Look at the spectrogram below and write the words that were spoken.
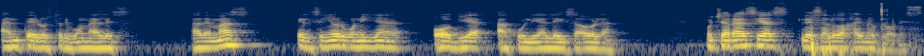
ante los tribunales. Además, el señor Bonilla odia a Julián Leizaola. Muchas gracias. Les saluda Jaime Flores.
